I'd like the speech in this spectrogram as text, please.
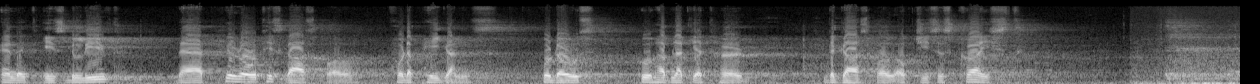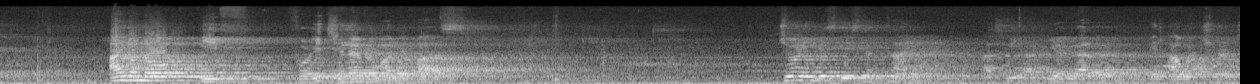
and it is believed that he wrote his gospel for the pagans, for those who have not yet heard the gospel of Jesus Christ. I don't know if for each and every one of us, during this distant time, as we are here gathered in our church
